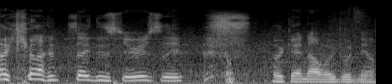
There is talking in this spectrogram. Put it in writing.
I can't take this seriously. Okay, now we're good now.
